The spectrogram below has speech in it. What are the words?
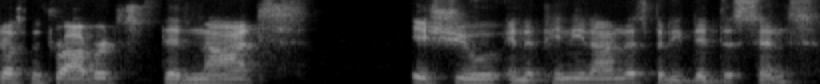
Justice Roberts did not issue an opinion on this, but he did dissent,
